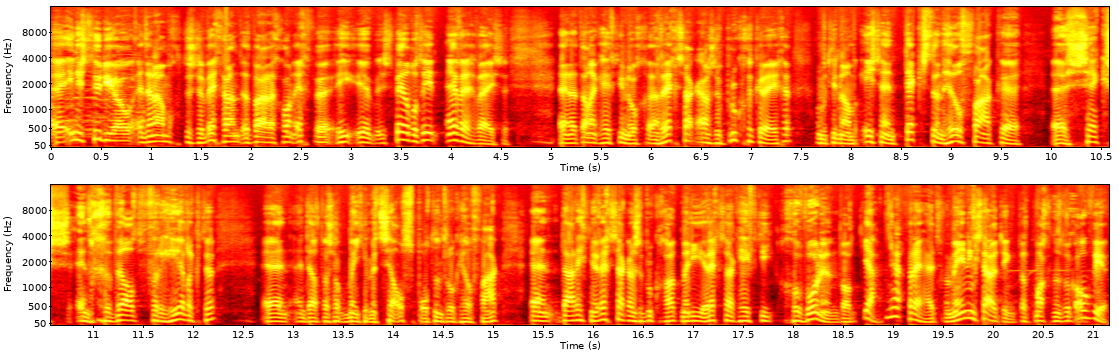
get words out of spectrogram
eh, in de studio. En daarna mochten ze weggaan. Het waren gewoon echt uh, in en wegwezen. En uiteindelijk heeft hij nog een rechtszaak aan zijn broek gekregen. Omdat hij namelijk in zijn teksten heel vaak uh, uh, seks en geweld verheerlijkte. En, en, dat was ook een beetje met zelfspot natuurlijk heel vaak. En daar heeft hij een rechtszaak aan zijn broek gehad. Maar die rechtszaak heeft hij gewonnen. Want ja, ja. vrijheid van meningsuiting. Dat mag natuurlijk ook weer.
